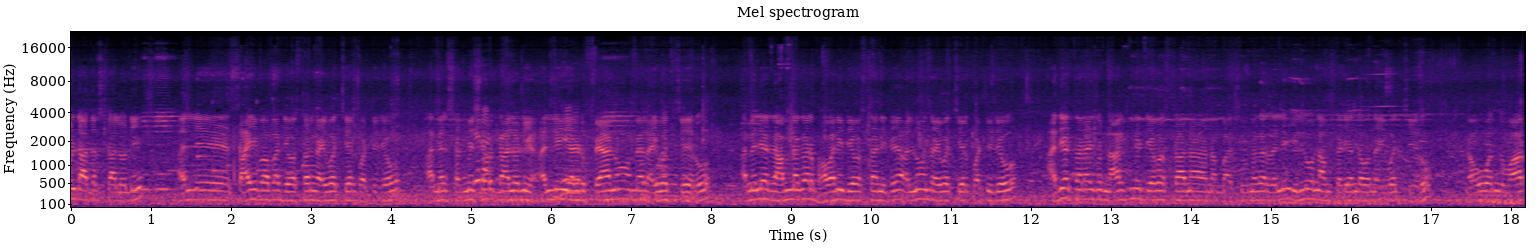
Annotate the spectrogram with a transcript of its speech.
ಓಲ್ಡ್ ಆದರ್ಶ್ ಕಾಲೋನಿ, ಅಲ್ಲಿ ಸಾಯಿಬಾಬಾ ದೇವಸ್ಥಾನಕ್ಕೆ ಐವತ್ತು ಚೇರ್ ಕೊಟ್ಟಿದ್ದೆವು. ಆಮೇಲೆ ಸಂಗಮೇಶ್ವರ ಕಾಲೋನಿ, ಅಲ್ಲಿ ಎರಡು ಫ್ಯಾನು ಆಮೇಲೆ ಐವತ್ತು ಚೇರು ಆಮೇಲೆ ರಾಮನಗರ ಭವಾನಿ ದೇವಸ್ಥಾನ ಇದೆ, ಅಲ್ಲೂ ಒಂದು ಐವತ್ತು ಚೇರ್ ಕೊಟ್ಟಿದ್ದೆವು. ಅದೇ ಥರ ಇದು ನಾಲ್ಕನೇ ದೇವಸ್ಥಾನ ನಮ್ಮ ಶಿವನಗರದಲ್ಲಿ, ಇಲ್ಲೂ ನಮ್ಮ ಕಡೆಯಿಂದ ಒಂದು ಐವತ್ತು ಚೇರು ನಾವು ಒಂದು ವಾರ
